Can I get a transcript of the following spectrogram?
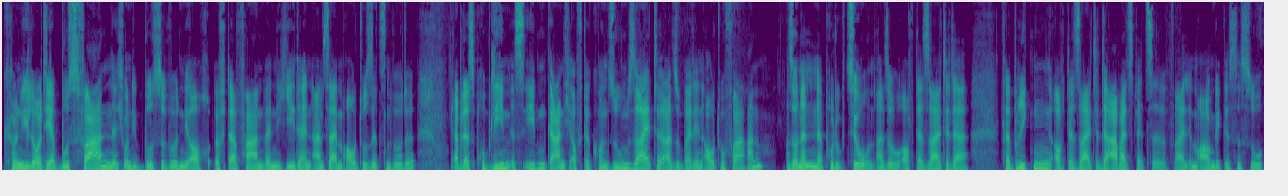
können die Leute ja Bus fahren, nicht? Und die Busse würden ja auch öfter fahren, wenn nicht jeder in seinem Auto sitzen würde. Aber das Problem ist eben gar nicht auf der Konsumseite, also bei den Autofahrern, sondern in der Produktion, also auf der Seite der Fabriken, auf der Seite der Arbeitsplätze. Weil im Augenblick ist es so,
